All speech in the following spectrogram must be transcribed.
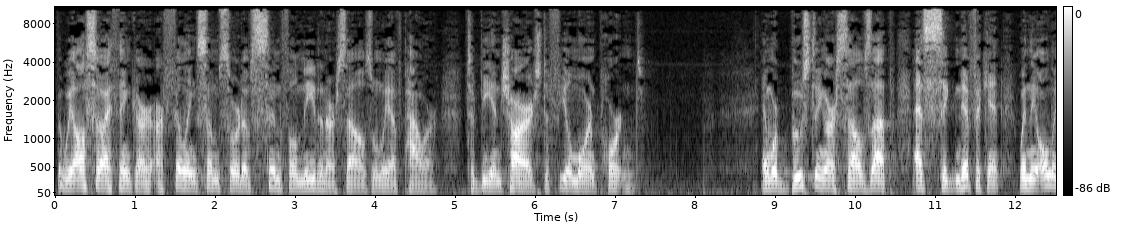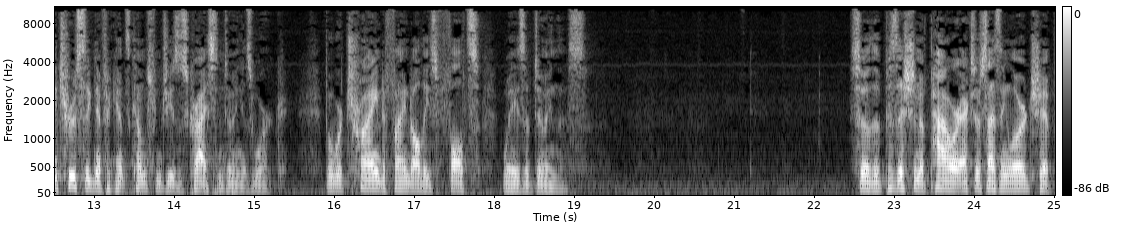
But we also, I think, are, are filling some sort of sinful need in ourselves when we have power to be in charge, to feel more important. And we're boosting ourselves up as significant when the only true significance comes from Jesus Christ and doing his work. But we're trying to find all these false ways of doing this. So the position of power, exercising lordship,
